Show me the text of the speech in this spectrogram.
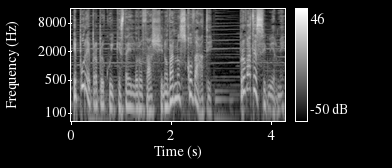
Eppure è proprio qui che sta il loro fascino, vanno scovati. Provate a seguirmi.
